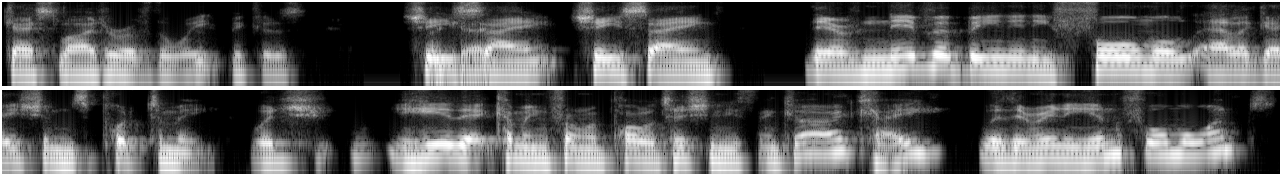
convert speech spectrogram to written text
gaslighter of the week because she's Okay. saying she's saying there have never been any formal allegations put to me which you hear that coming from a politician you think oh, okay. Were there any informal ones?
